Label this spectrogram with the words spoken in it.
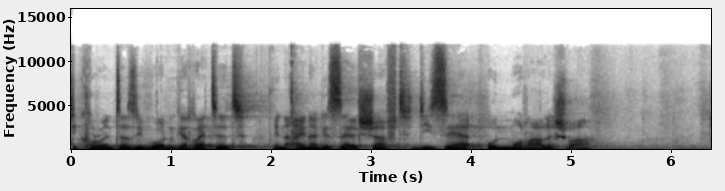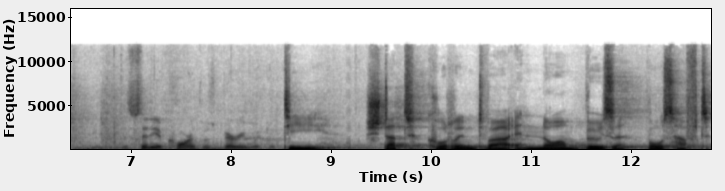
Die. Korinther, sie wurden gerettet in einer Gesellschaft, die sehr unmoralisch war. Die Stadt Korinth war enorm böse, boshaft.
